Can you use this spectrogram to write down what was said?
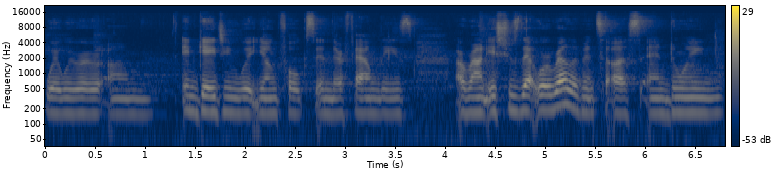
where we were um, engaging with young folks and their families around issues that were relevant to us and doing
